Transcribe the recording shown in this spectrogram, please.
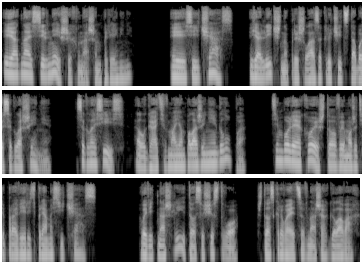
и одна из сильнейших в нашем племени. И сейчас я лично пришла заключить с тобой соглашение. Согласись, лгать в моем положении глупо. Тем более кое-что вы можете проверить прямо сейчас. Вы ведь нашли то существо, что скрывается в наших головах.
